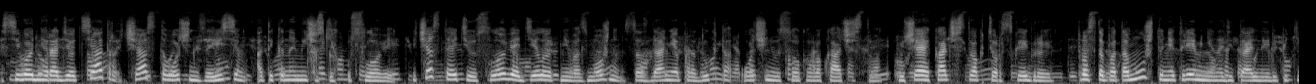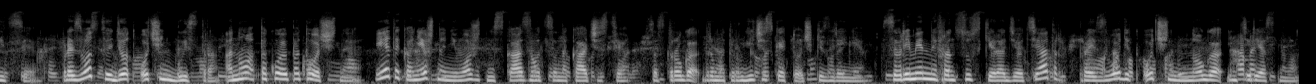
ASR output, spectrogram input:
сегодня радиотеатр часто очень зависим от экономических условий. И часто эти условия делают невозможным создание продукта очень высокого качества, включая качество актерской игры. Просто потому, что нет времени на детальные репетиции. Производство идет очень быстро. Оно такое поточное. И это, конечно, не может не сказываться на качестве со строго драматургической точки зрения. Современный французский радиотеатр производит очень много интересного,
